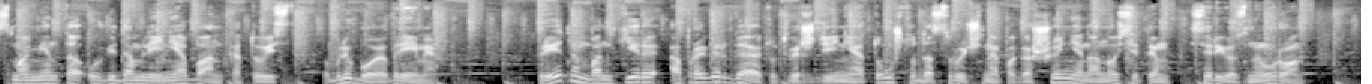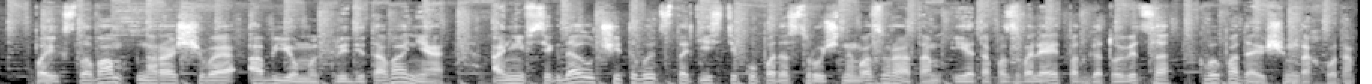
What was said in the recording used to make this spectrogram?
с момента уведомления банка, то есть в любое время. При этом банкиры опровергают утверждение о том, что досрочное погашение наносит им серьезный урон. По их словам, наращивая объемы кредитования, они всегда учитывают статистику по досрочным возвратам, и это позволяет подготовиться к выпадающим доходам.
